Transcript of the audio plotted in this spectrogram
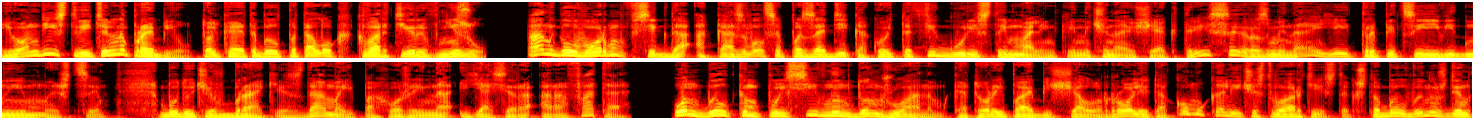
И он действительно пробил, только это был потолок квартиры внизу. Англворм всегда оказывался позади какой-то фигуристой маленькой начинающей актрисы, разминая ей трапециевидные мышцы. Будучи в браке с дамой, похожей на Ясера Арафата, он был компульсивным донжуаном, который пообещал роли такому количеству артисток, что был вынужден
